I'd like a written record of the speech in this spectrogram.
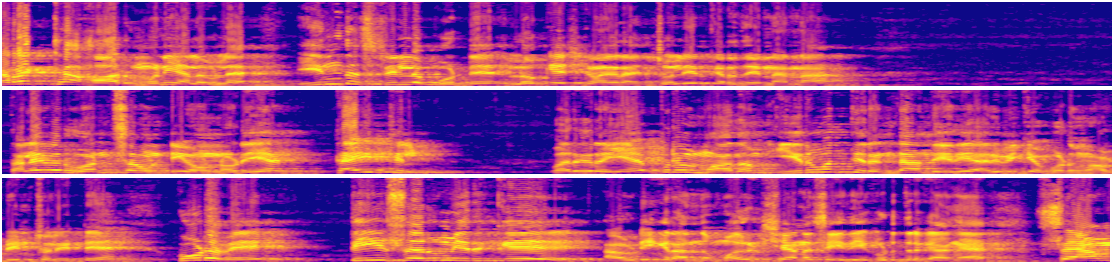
கரெக்டாக ஆறு மணி அளவில் இந்த ஸ்டில்லை போட்டு லோகேஷ் கனகராஜ் சொல்லியிருக்கிறது என்னன்னா தலைவர் ஒன் செவன்டி ஒன்னுடைய டைட்டில் வருகிற ஏப்ரல் மாதம் இருபத்தி ரெண்டாம் தேதி அறிவிக்கப்படும் அப்படின்னு சொல்லிட்டு கூடவே டீசரும் இருக்கு அப்படிங்கிற அந்த மகிழ்ச்சியான செய்தியை கொடுத்துருக்காங்க. செம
